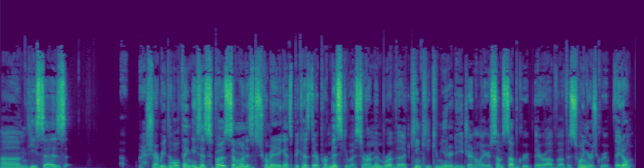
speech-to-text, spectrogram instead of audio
Um, he says, should I read the whole thing? He says, suppose someone is discriminated against because they're promiscuous or a member of the kinky community generally or some subgroup thereof, of a swingers group. They don't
